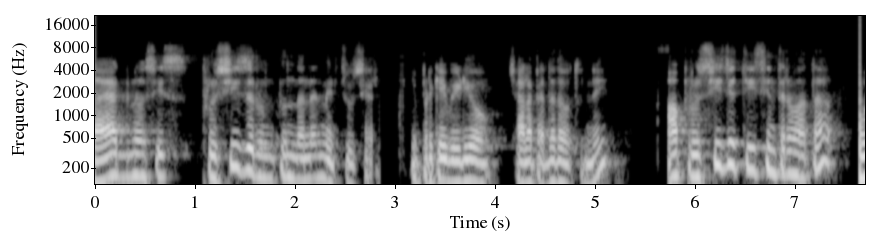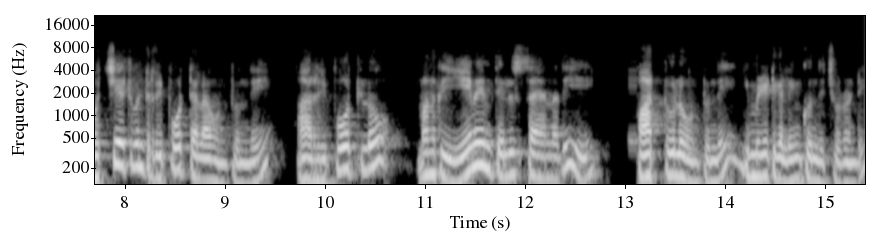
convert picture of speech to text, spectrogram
డయాగ్నోసిస్ ప్రొసీజర్ ఉంటుందన్నది మీరు చూశారు. ఇప్పటికే వీడియో చాలా పెద్దదవుతుంది. ఆ ప్రొసీజర్ తీసిన తర్వాత వచ్చేటువంటి రిపోర్ట్ ఎలా ఉంటుంది? ఆ రిపోర్ట్లో మనకు ఏమేమి తెలుస్తాయన్నది పార్ట్ టూలో ఉంటుంది. ఇమీడియట్గా లింక్ ఉంది చూడండి.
